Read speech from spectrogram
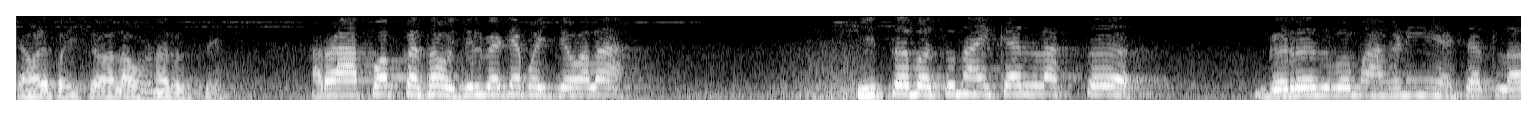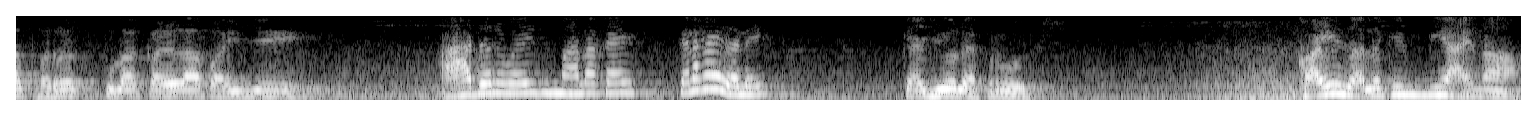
त्यामुळे पैसेवाला होणारच आहे. अरे आपोआप कसा होशील बेट्या पैसेवाला? इथं बसून ऐकायला लागतं. गरज व मागणी याच्यातला फरक तुला कळला पाहिजे. अदरवाईज मला काय त्याला काय झालंय? कॅज्युअल अप्रोच काही झालं की मी आहे ना.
